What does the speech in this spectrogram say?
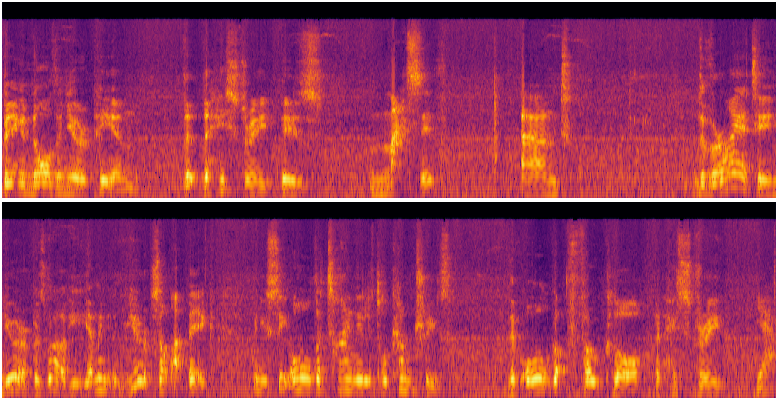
Being a Northern European, the the history is massive, and the variety in Europe as well. You- I mean, Europe's not that big. When you see all the tiny little countries, they've all got folklore and history, Yeah.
